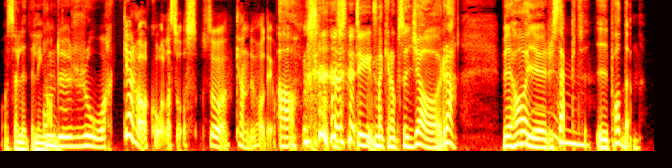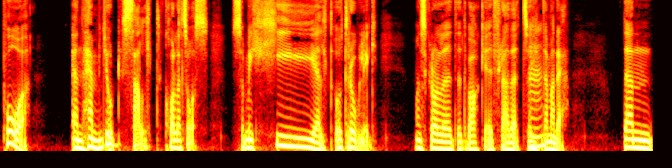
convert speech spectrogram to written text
och så lite lingon. Om du råkar ha kolasås så kan du ha det också. Ja, det, man kan också göra, vi har ju recept i podden på en hemgjord salt kolasås som är helt otrolig. Man scrollar lite tillbaka i flödet så Mm. hittar man det. Den,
